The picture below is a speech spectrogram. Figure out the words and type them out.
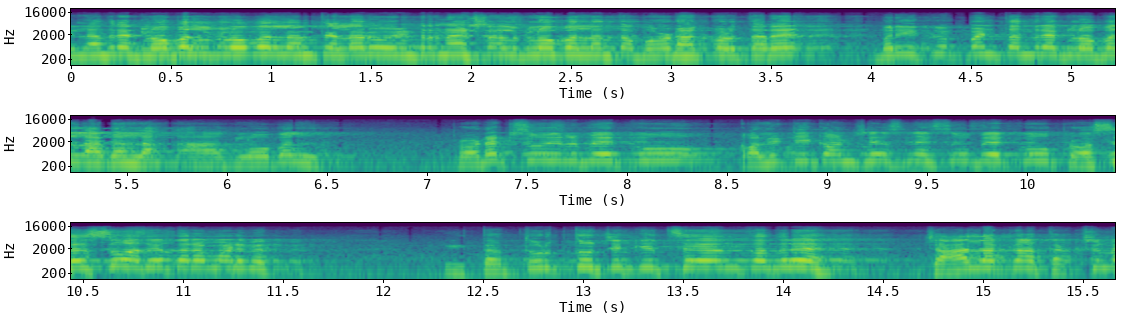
ಇಲ್ಲಾಂದ್ರೆ ಗ್ಲೋಬಲ್ ಗ್ಲೋಬಲ್ ಅಂತ ಎಲ್ಲರೂ ಇಂಟರ್ನ್ಯಾಷನಲ್ ಗ್ಲೋಬಲ್ ಅಂತ ಬೋರ್ಡ್ ಹಾಕ್ಕೊಳ್ತಾರೆ ಬರೀ ಇಕ್ವಿಪ್ಮೆಂಟ್ ತಂದ್ರೆ ಗ್ಲೋಬಲ್ ಆಗಲ್ಲ. ಆ ಗ್ಲೋಬಲ್ ಪ್ರಾಡಕ್ಟ್ಸು ಇರಬೇಕು ಕ್ವಾಲಿಟಿ ಕಾನ್ಷಿಯಸ್ನೆಸ್ಸು ಬೇಕು ಪ್ರೊಸೆಸ್ಸು ಅದೇ ಥರ ಮಾಡಬೇಕು. ಈ ತುರ್ತು ಚಿಕಿತ್ಸೆ ಅಂತಂದ್ರೆ ಚಾಲಕ ತಕ್ಷಣ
